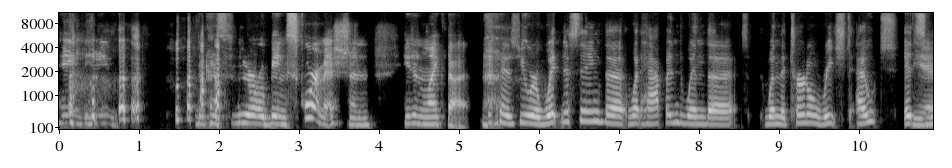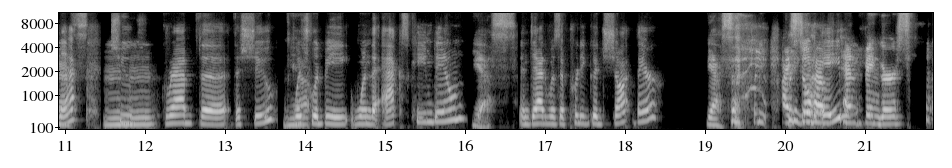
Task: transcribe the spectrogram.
He, he, because we were being squirmish and he didn't like that because you were witnessing the what happened when the when the turtle reached out its yes. neck mm-hmm. to grab the the shoe yep. which would be when the axe came down yes and dad was a pretty good shot there yes pretty, i still have aim. 10 fingers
